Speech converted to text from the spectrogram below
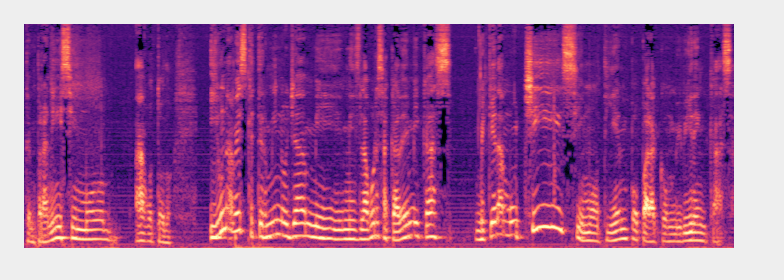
tempranísimo, hago todo. Y una vez que termino ya mi, mis labores académicas, me queda muchísimo tiempo para convivir en casa.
